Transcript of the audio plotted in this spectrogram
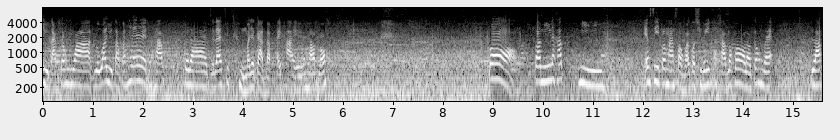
อยู่ต่างจังหวัดหรือว่าอยู่ต่างประเทศนะครับ ก็ได้จะได้คิดถึงบรรยากาศแบบไทยๆนะครับเนาะก็ตอนนี้นะครับมี FC ประมาณ 200 กว่าชีวิตนะครับ แล้วก็เราต้องแวะรับ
